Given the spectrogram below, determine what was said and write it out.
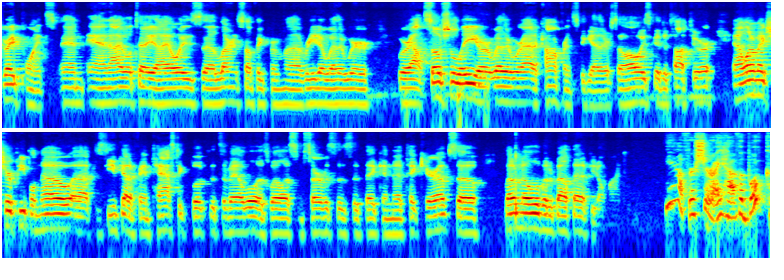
great points. And and i will tell you i always uh, learn something from uh, rita whether we're we're out socially or whether we're at a conference together. So always good to talk to her. And i want to make sure people know because uh, you've got a fantastic book that's available as well as some services that they can uh, take care of. So let them know a little bit about that if you don't mind yeah, for sure. I have a book.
